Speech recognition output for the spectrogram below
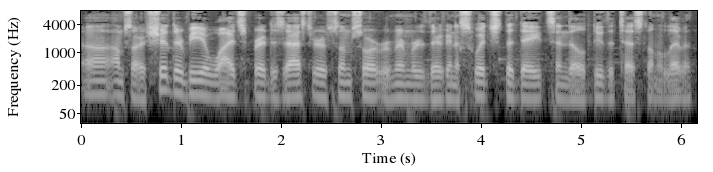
uh, I'm sorry, should there be a widespread disaster of some sort, remember they're going to switch the dates and they'll do the test on 11th.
